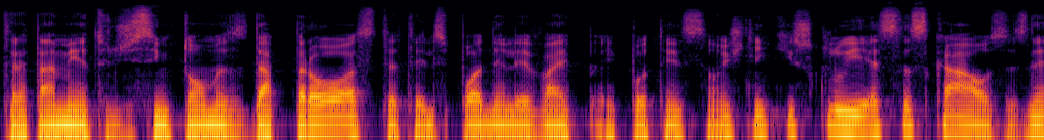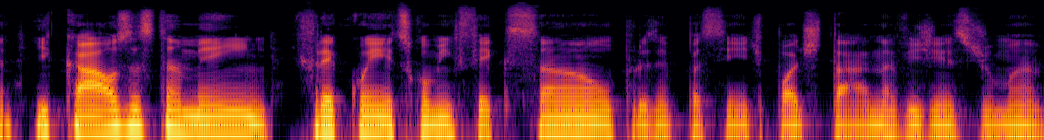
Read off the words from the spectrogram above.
tratamento de sintomas da próstata, eles podem levar à hipotensão. A gente tem que excluir essas causas, né? E causas também frequentes, como infecção, por exemplo, o paciente pode estar na vigência de uma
